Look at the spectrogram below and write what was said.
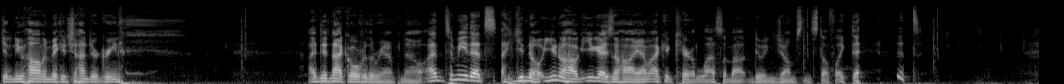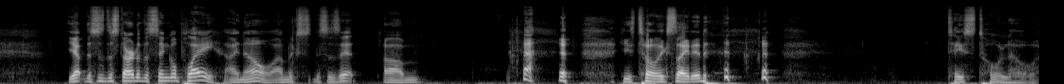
get a New Holland and make it Deere green. I did not go over the ramp. No, to me, that's you know, you know how you guys know how I am. I could care less about doing jumps and stuff like that. Yep, this is the start of the single play. I know. I'm. This is it. Um, he's totally excited. Taste Tolo.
